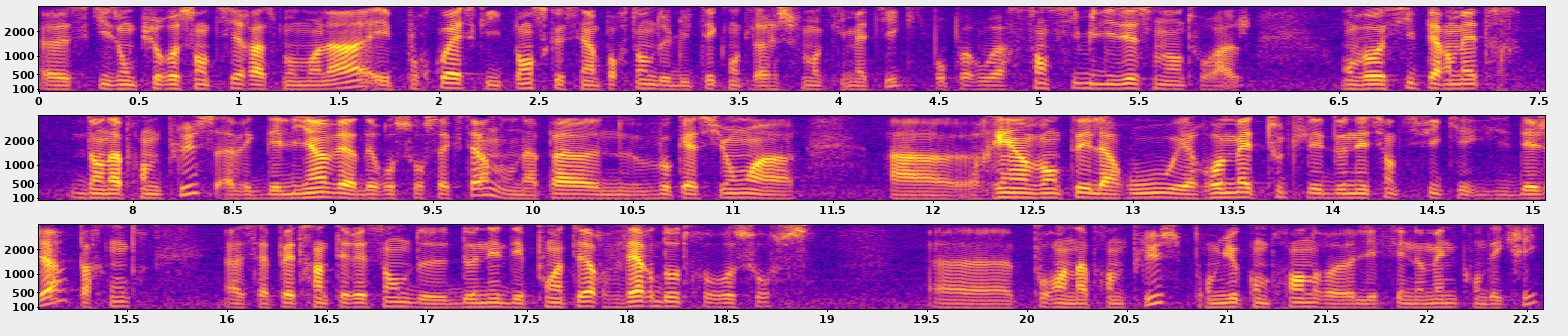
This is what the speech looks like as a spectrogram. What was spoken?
ce qu'ils ont pu ressentir à ce moment-là, et pourquoi est-ce qu'ils pensent que c'est important de lutter contre le réchauffement climatique, pour pouvoir sensibiliser son entourage. On va aussi permettre d'en apprendre plus avec des liens vers des ressources externes. On n'a pas une vocation à, réinventer la roue et remettre toutes les données scientifiques qui existent déjà. Par contre, euh, ça peut être intéressant de donner des pointeurs vers d'autres ressources euh, pour en apprendre plus, pour mieux comprendre les phénomènes qu'on décrit.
